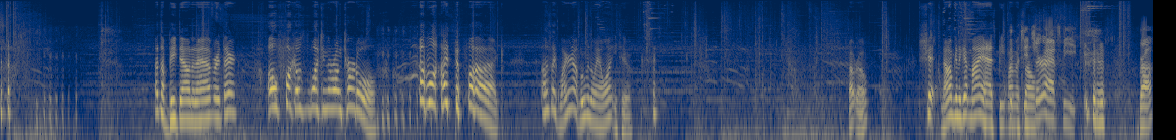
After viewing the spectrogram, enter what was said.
That's a beatdown and a half right there. Oh fuck! I was watching the wrong turtle. what the fuck? I was like, why are you not moving the way I want you to? About row. Shit! Now I'm gonna get my ass beat by myself. Get your ass beat, bruh.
